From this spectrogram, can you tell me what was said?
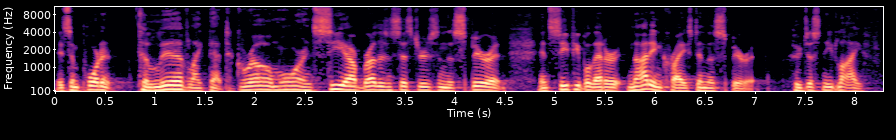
it's important to live like that, to grow more and see our brothers and sisters in the Spirit and see people that are not in Christ in the Spirit who just need life.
